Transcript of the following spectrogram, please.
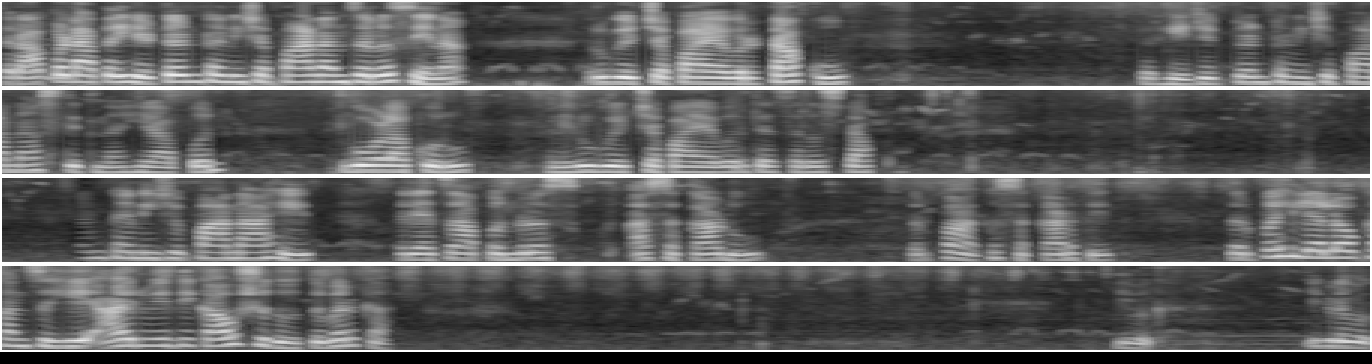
तर आपण आता हे टणटणीच्या पानांचा रस आहे ना ऋग्वेदच्या पायावर टाकू. तर हे जे टणटणीचे पानं असतात ना हे आपण गोळा करू आणि ऋग्वेदच्या पायावर त्याचा रस टाकू. टणटणीचे पानं आहेत तर याचा आपण रस असं काढू. तर पहा कसं काढतात. तर पहिल्या लोकांचं हे आयुर्वेदिक औषध होतं बरं का. हे बघ इकडे बघ.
